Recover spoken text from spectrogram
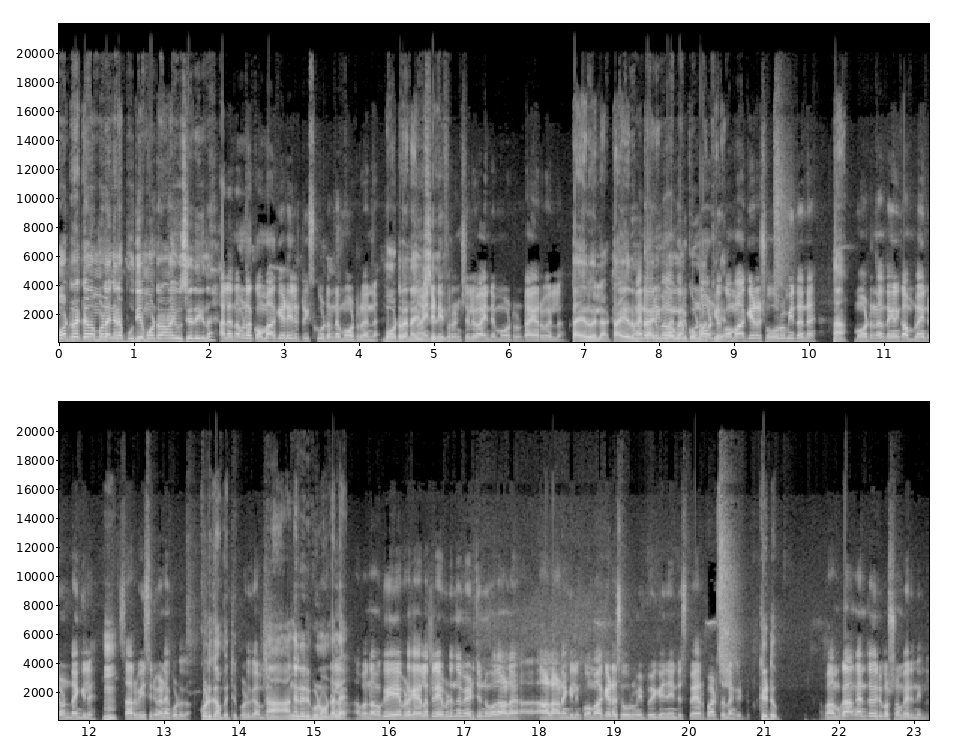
മോട്ടറൊക്കെ നമ്മൾ എങ്ങനെ പുതിയ മോട്ടറാണോ യൂസ് ചെയ്തിരിക്കുന്നത് അല്ല നമ്മളെ കൊമാക്കിയുടെ ഇലക്ട്രിക് സ്കൂട്ടറിന്റെ മോട്ടർ തന്നെ. മോട്ടർ തന്നെ അതിന്റെ ഡിഫറൻഷ്യലും അതിന്റെ മോട്ടറും ടയറും അല്ല ടയറും അല്ല ടയറും കാര്യങ്ങളും ഗുണമുണ്ട്. കൊമാക്കിയുടെ ഷോറൂമിൽ തന്നെ. മോട്ടറിന് എന്തെങ്കിലും കംപ്ലൈന്റ് ഉണ്ടെങ്കിൽ. സർവീസിന് വേണേ കൊടുക്കാം. കൊടുക്കാൻ പറ്റും. കൊടുക്കാൻ പറ്റും. അങ്ങനെ ഒരു ഗുണമുണ്ട് അല്ലേ? അപ്പൊ നമുക്ക് എവിടെ കേരളത്തിൽ എവിടുന്ന് മേടിച്ചുകൊണ്ട് പോകുന്ന ആളെ ആളാണെങ്കിലും കൊമാക്കിയുടെ ഷോറൂമിൽ പോയി കഴിഞ്ഞാൽ അതിന്റെ സ്പെയർ പാർട്സ് എല്ലാം കിട്ടും. കിട്ടും. കിട്ടും അപ്പൊ നമുക്ക് അങ്ങനത്തെ ഒരു പ്രശ്നം വരുന്നില്ല.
